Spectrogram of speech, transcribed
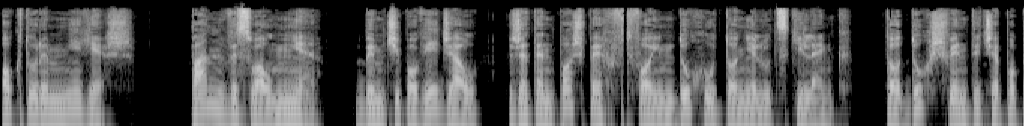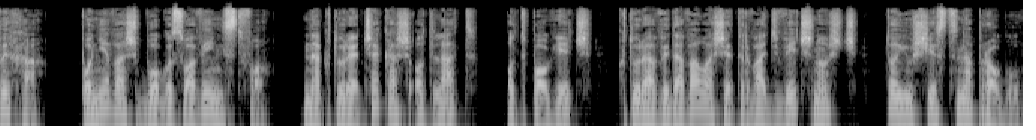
o którym nie wiesz. Pan wysłał mnie, bym ci powiedział, że ten pośpiech w twoim duchu to nie ludzki lęk, to Duch Święty cię popycha, ponieważ błogosławieństwo, na które czekasz od lat, odpowiedź, która wydawała się trwać wieczność, to już jest na progu.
